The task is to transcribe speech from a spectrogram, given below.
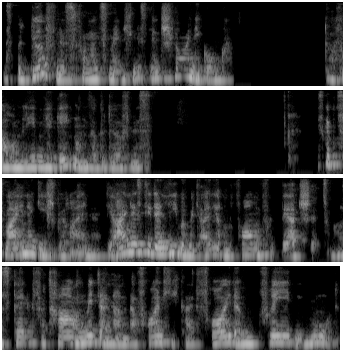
Das Bedürfnis von uns Menschen ist Entschleunigung. Doch warum leben wir gegen unser Bedürfnis? Es gibt zwei Energiespiralen. Die eine ist die der Liebe mit all ihren Formen von Wertschätzung, Respekt, Vertrauen, Miteinander, Freundlichkeit, Freude, Frieden, Mut.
